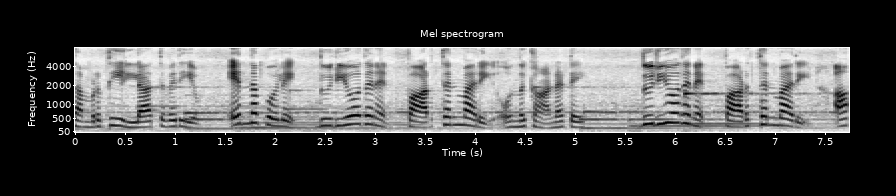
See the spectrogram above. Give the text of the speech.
സമൃദ്ധിയില്ലാത്തവരെയും എന്ന പോലെ ദുര്യോധനൻ പാർത്ഥന്മാരെ ഒന്ന് കാണട്ടെ. ദുര്യോധനൻ പാർത്ഥന്മാരെ ആ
